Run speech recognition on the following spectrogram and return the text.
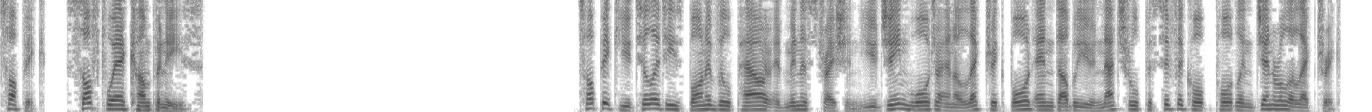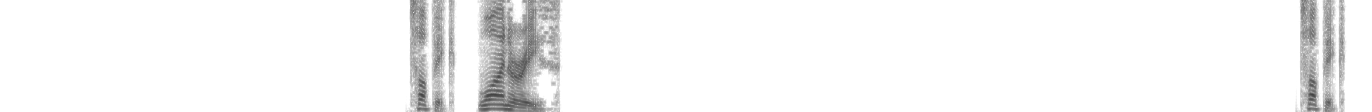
Topic: Software companies Topic utilities Bonneville Power Administration Eugene Water and Electric Board NW Natural Pacificorp Portland General Electric Topic Wineries Topic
